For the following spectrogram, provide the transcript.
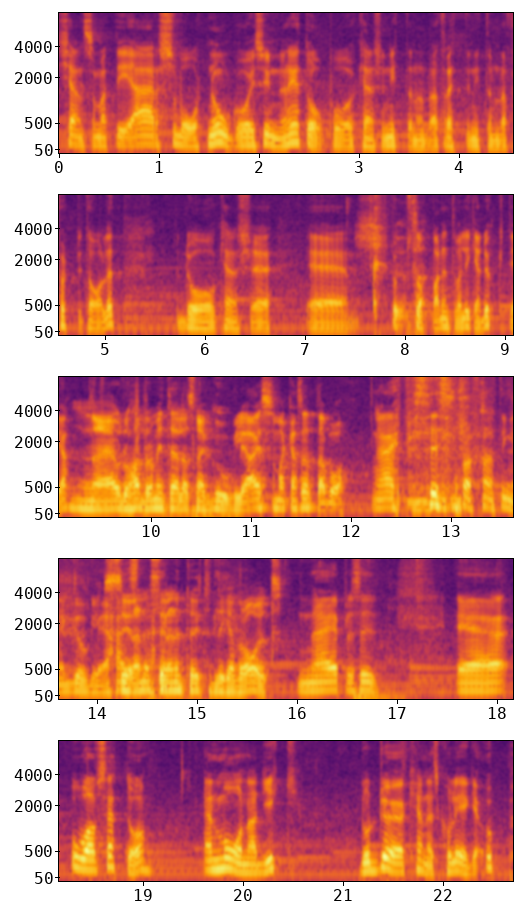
känns som att det är svårt nog och i synnerhet då på kanske 1930-1940-talet. Då kanske eh, uppstoppare inte var lika duktiga. Nej, och då hade de inte heller såna här googly eyes som man kan sätta på. Nej, precis. Framförallt inga googly eyes. Ser den, ser den inte riktigt lika bra ut? Nej, precis. Eh, oavsett då, en månad gick. Då dök hennes kollega upp.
